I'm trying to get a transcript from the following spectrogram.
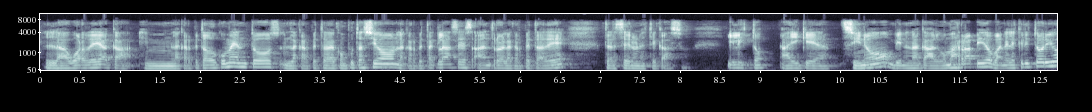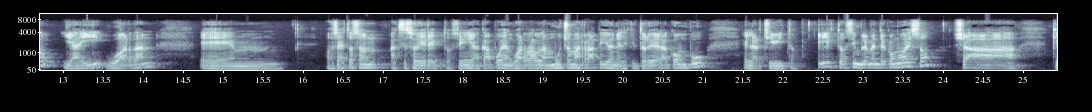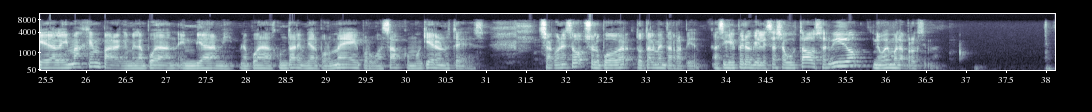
La guardé acá en la carpeta documentos, en la carpeta de computación, la carpeta clases, adentro de la carpeta de tercero en este caso. Y listo, ahí queda. Si no, vienen acá algo más rápido, van al escritorio y ahí guardan eh, o sea, estos son acceso directo, ¿sí? Acá pueden guardarla mucho más rápido en el escritorio de la compu, el archivito. Y listo, simplemente como eso, ya queda la imagen para que me la puedan enviar a mí. Me la pueden adjuntar, enviar por mail, por WhatsApp, como quieran ustedes. Ya con eso yo lo puedo ver totalmente rápido. Así que espero que les haya gustado, servido y nos vemos la próxima.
